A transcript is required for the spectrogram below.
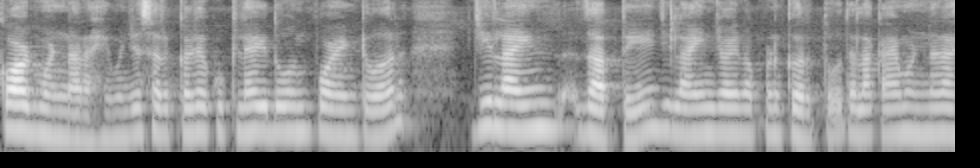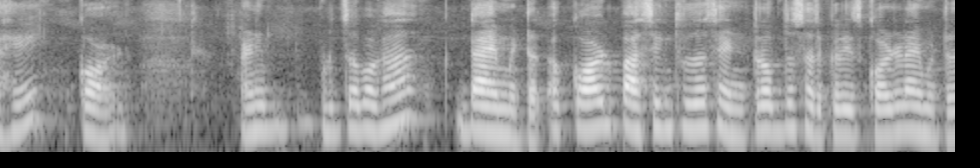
कॉर्ड म्हणणार आहे. म्हणजे सर्कलच्या कुठल्याही दोन पॉईंटवर जी लाईन जाते जी लाईन जॉईन आपण करतो त्याला काय म्हणणार आहे? कॉर्ड आणि पुढचं बघा diameter a chord passing through the centre of the circle is called diameter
